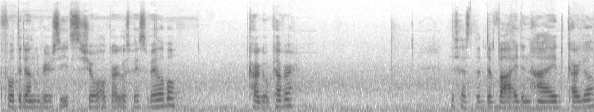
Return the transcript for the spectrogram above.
folded down the rear seats to show all cargo space available. Cargo cover. This has the divide and hide cargo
